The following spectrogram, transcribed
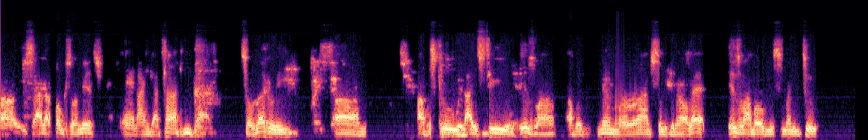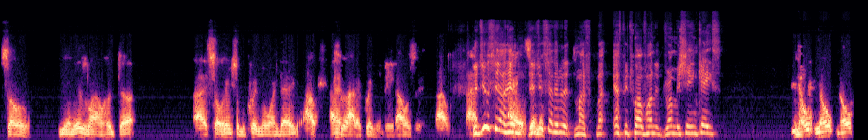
Uh, he said, I got to focus on this, and I ain't got time for you guys. So luckily, um, I was cool with Ice T and Islam. I would remember Rhyme Syndicate and all that. Islam owed me some money too. So me and Islam hooked up. I sold him some equipment one day. I, I had a lot of equipment, dude. I was, I, I, Did you sell him? Did you sell him my, my SP twelve hundred drum machine case? nope, nope, nope.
